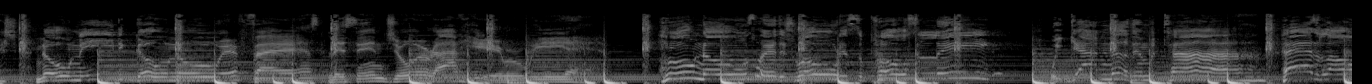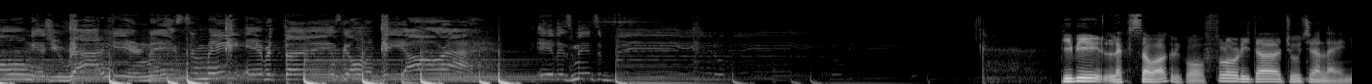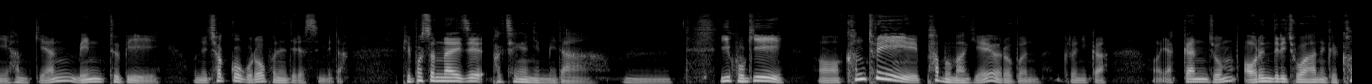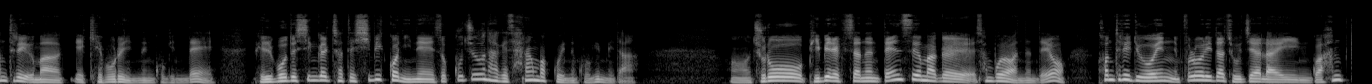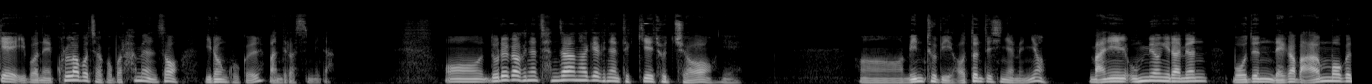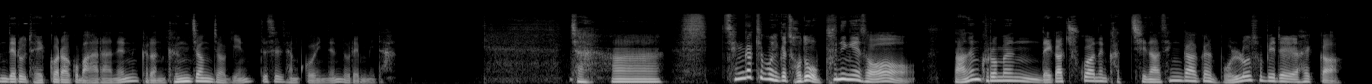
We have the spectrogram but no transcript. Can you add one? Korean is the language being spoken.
dash. No need to go nowhere fast. Let's enjoy right here where we at. Who knows where this road is supposed to lead? We got nothing but time. 비비 렉사와 그리고 플로리다 조지아 라인이 함께한 민투비 오늘 첫 곡으로 보내드렸습니다. Before Sunrise 박창현입니다. 음, 이 곡이 어, 컨트리 팝 음악이에요, 여러분. 그러니까 어, 약간 좀 어른들이 좋아하는 그 컨트리 음악의 계보를 잇는 곡인데 빌보드 싱글 차트 10위권 이내에서 꾸준하게 사랑받고 있는 곡입니다. 어, 주로 비비 렉사는 댄스 음악을 선보여 왔는데요. 컨트리 듀오인 플로리다 조지아 라인과 함께 이번에 콜라보 작업을 하면서 이런 곡을 만들었습니다. 어, 노래가 그냥 잔잔하게 그냥 듣기에 좋죠. 예. 어, 민투비 어떤 뜻이냐면요. 만일 운명이라면 뭐든 내가 마음먹은 대로 될 거라고 말하는 그런 긍정적인 뜻을 담고 있는 노래입니다. 자, 아, 생각해보니까 저도 오프닝에서 나는 그러면 내가 추구하는 가치나 생각을 뭘로 소비를 할까?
